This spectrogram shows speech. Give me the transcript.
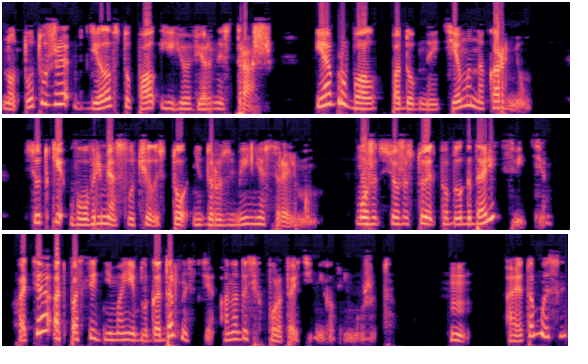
Но тут уже в дело вступал ее верный страж и обрубал подобные темы на корню. Все-таки вовремя случилось то недоразумение с Рельмом. Может, все же стоит поблагодарить Свити? Хотя от последней моей благодарности она до сих пор отойти никак не может. Хм, а это мысль.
